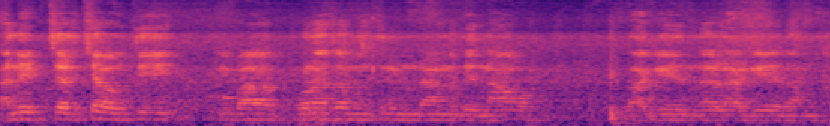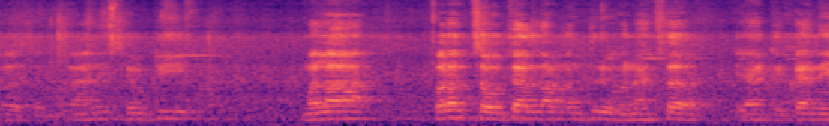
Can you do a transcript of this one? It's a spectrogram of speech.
अनेक चर्चा होती की बा कोणाचा मंत्रिमंडळामध्ये नाव लागेल न लागेल अमकं तमकं आणि शेवटी मला परत चौथ्यांदा मंत्री होण्याचं या ठिकाणी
